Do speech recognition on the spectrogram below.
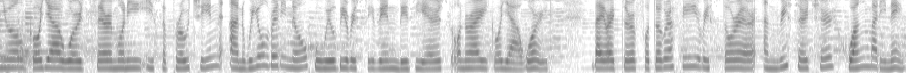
Annual Goya Awards ceremony is approaching, and we already know who will be receiving this year's honorary Goya Award. Director of Photography, Restorer, and Researcher Juan Mariné.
